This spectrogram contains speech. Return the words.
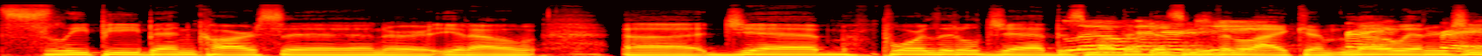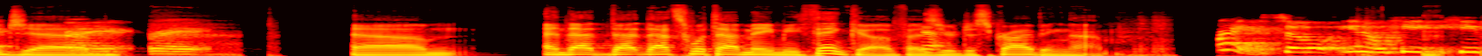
sleepy Ben Carson or, you know, uh, Jeb, poor little Jeb. His Low mother doesn't even like him. Right, Low energy Jeb. Right, right. Um, and that, that, that's what that made me think of as Yeah. you're describing that. Right. So, you know, he he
